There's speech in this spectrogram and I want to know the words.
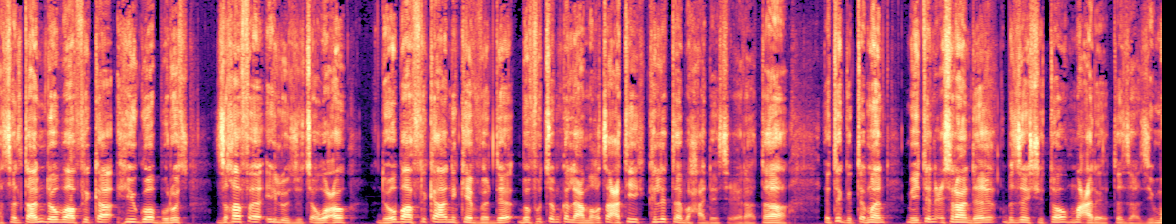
ኣሰልጣኒ ደቡብ ኣፍሪካ ሂጎ ብሩስ ዝኸፍአ ኢሉ ዝፀውዖ ደቡብ ኣፍሪቃ ንኬብ ቨርደ ብፍጹም ቅላዕ መቕጻዕቲ ክልተ ብሓደ ስዒራታ እቲ ግጥመን 120 ደቂቕ ብዘይሽቶ ማዕረ ተዛዚሙ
